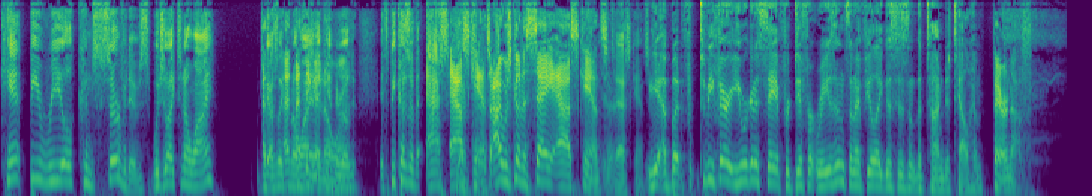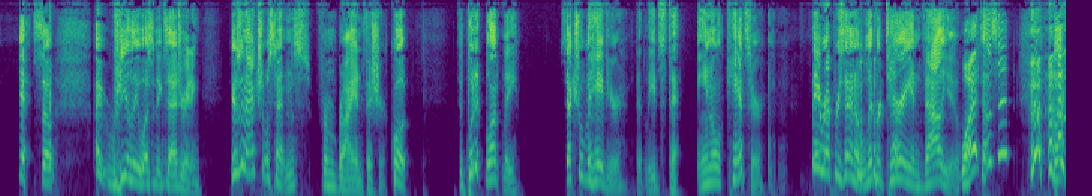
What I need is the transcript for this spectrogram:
can't be real conservatives. Would you like to know why? Would you guys like to I- know I why think I they can't know be real? It's because of ass cancer. Ass cancer. I was going to say ass cancer. It's ass cancer. Yeah, but f- to be fair, you were going to say it for different reasons, and I feel like this isn't the time to tell him. Fair enough. Yeah, so I really wasn't exaggerating. Here's an actual sentence from Bryan Fischer. Quote, to put it bluntly, sexual behavior that leads to anal cancer may represent a libertarian value. What? Does it? But,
